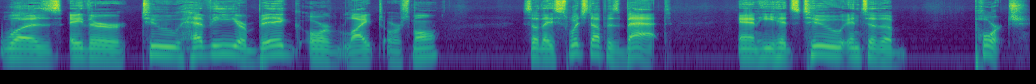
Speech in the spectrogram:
was either too heavy or big or light or small. So they switched up his bat, and he hits two into the porch.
